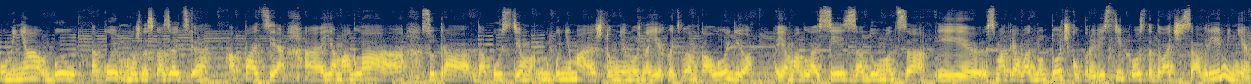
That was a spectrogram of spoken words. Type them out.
у меня был такой, можно сказать, э, апатия. А я могла с утра, допустим, ну, понимая, что мне нужно ехать в онкологию, я могла сесть, задуматься и, смотря в одну точку, провести просто два часа времени,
